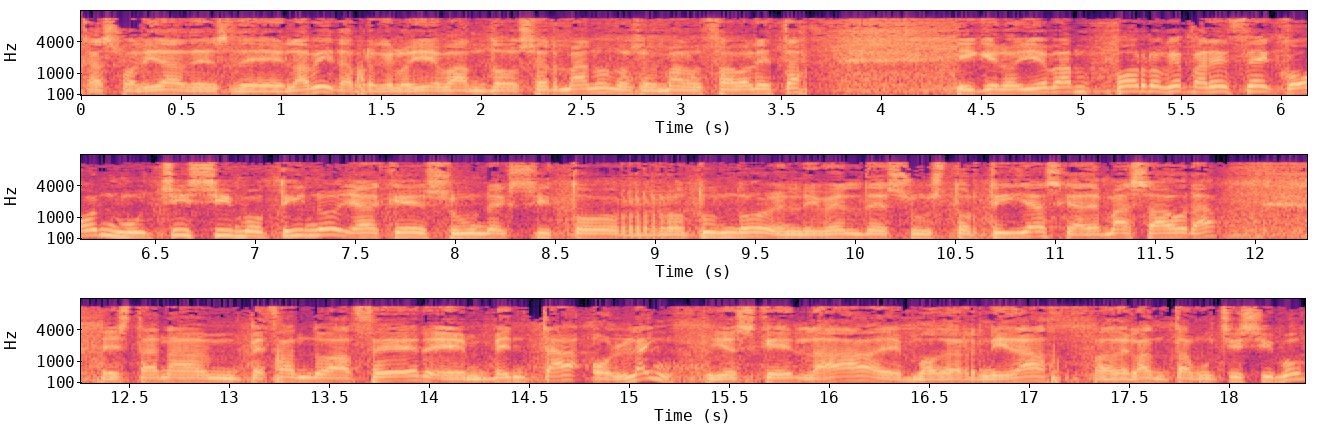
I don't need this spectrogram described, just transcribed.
Casualidades de la vida, porque lo llevan dos hermanos, los hermanos Zabaleta, y que lo llevan por lo que parece con muchísimo tino, ya que es un éxito rotundo el nivel de sus tortillas, que además ahora están empezando a hacer en venta online. Y es que la eh, modernidad adelanta muchísimo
